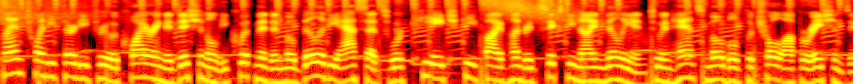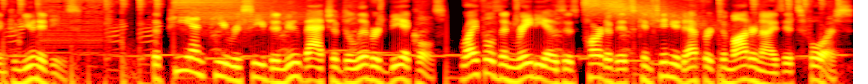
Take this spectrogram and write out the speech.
Plan 2030 through acquiring additional equipment and mobility assets worth PHP 569 million to enhance mobile patrol operations in communities. The PNP received a new batch of delivered vehicles, rifles and radios as part of its continued effort to modernize its force.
